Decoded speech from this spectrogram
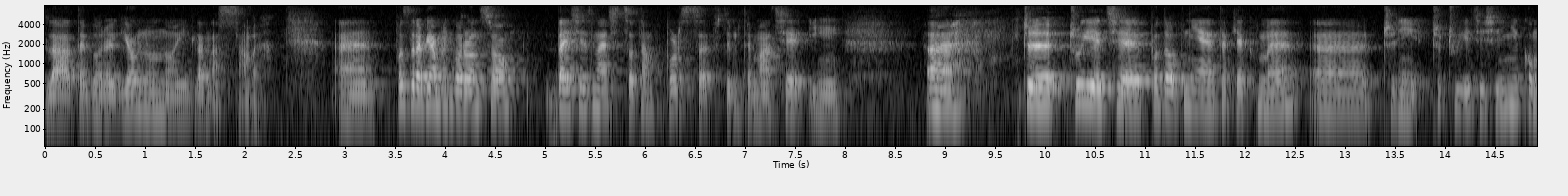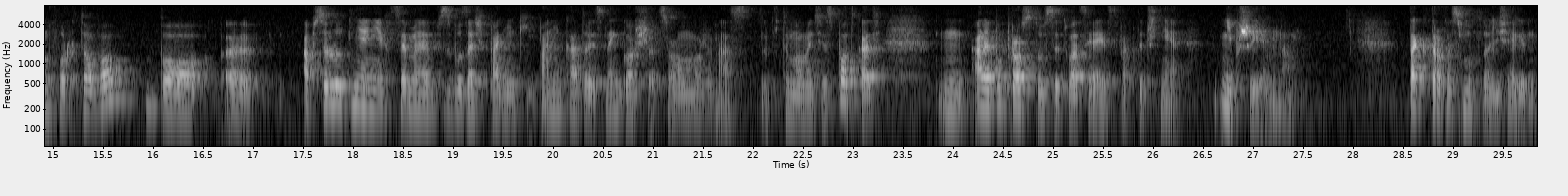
dla tego regionu, no i dla nas samych. E, pozdrawiamy gorąco. Dajcie znać, co tam w Polsce w tym temacie i e, czy czujecie podobnie tak jak my, e, czyli czy czujecie się niekomfortowo, bo e, absolutnie nie chcemy wzbudzać paniki. Panika to jest najgorsze, co może nas w tym momencie spotkać, ale po prostu sytuacja jest faktycznie nieprzyjemna. Tak trochę smutno dzisiaj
